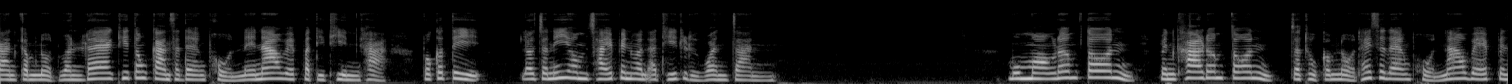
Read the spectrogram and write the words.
การกำหนดวันแรกที่ต้องการแสดงผลในหน้าเว็บปฏิทินค่ะ ปกติเราจะนิยมใช้เป็นวันอาทิตย์หรือวันจันทร์ มุมมองเริ่มต้น เป็นค่าเริ่มต้น จะถูกกำหนดให้แสดงผลหน้าเว็บเป็น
